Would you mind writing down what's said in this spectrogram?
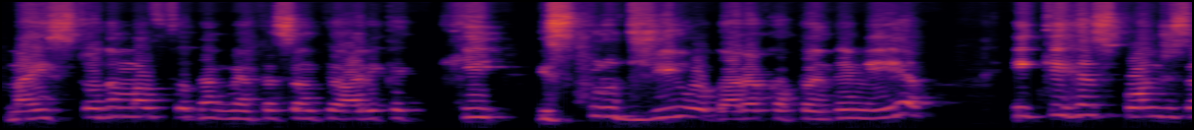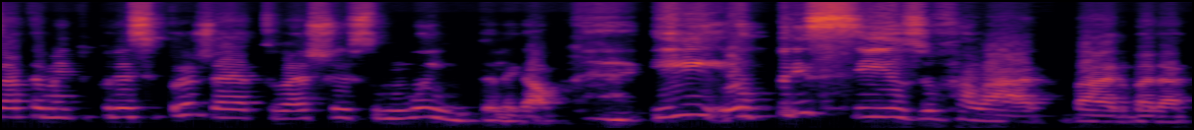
Mas toda uma fundamentação teórica que explodiu agora com a pandemia e que responde exatamente por esse projeto. Eu acho isso muito legal. E eu preciso falar, Bárbara,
